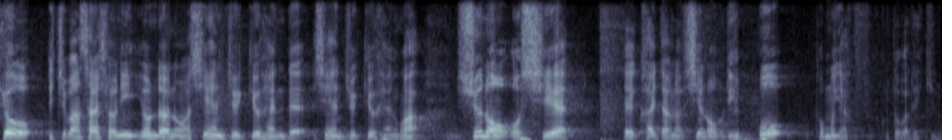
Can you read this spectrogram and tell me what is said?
今日一番最初に読んだのは詩編19編で、詩編19編は、主の教えで書いてあるのは、主の立法とも訳すことができる。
